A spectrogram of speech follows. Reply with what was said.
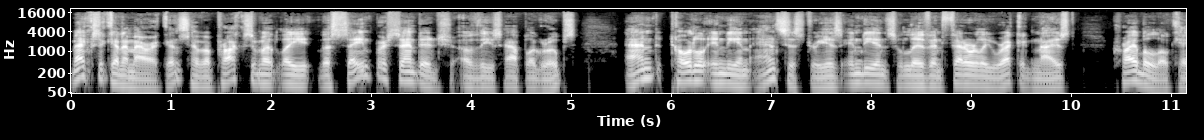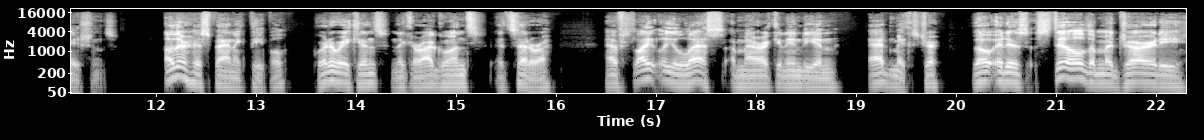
Mexican Americans have approximately the same percentage of these haplogroups and total Indian ancestry as Indians who live in federally recognized tribal locations. Other Hispanic people, Puerto Ricans, Nicaraguans, etc., have slightly less American Indian admixture, though it is still the majority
